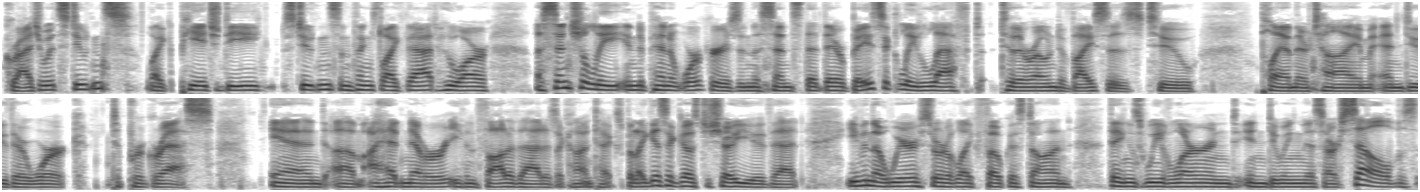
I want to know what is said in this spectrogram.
graduate students, like PhD students and things like that, who are essentially independent workers in the sense that they're basically left to their own devices to plan their time and do their work to progress. And um, I had never even thought of that as a context. But I guess it goes to show you that even though we're sort of like focused on things we've learned in doing this ourselves,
